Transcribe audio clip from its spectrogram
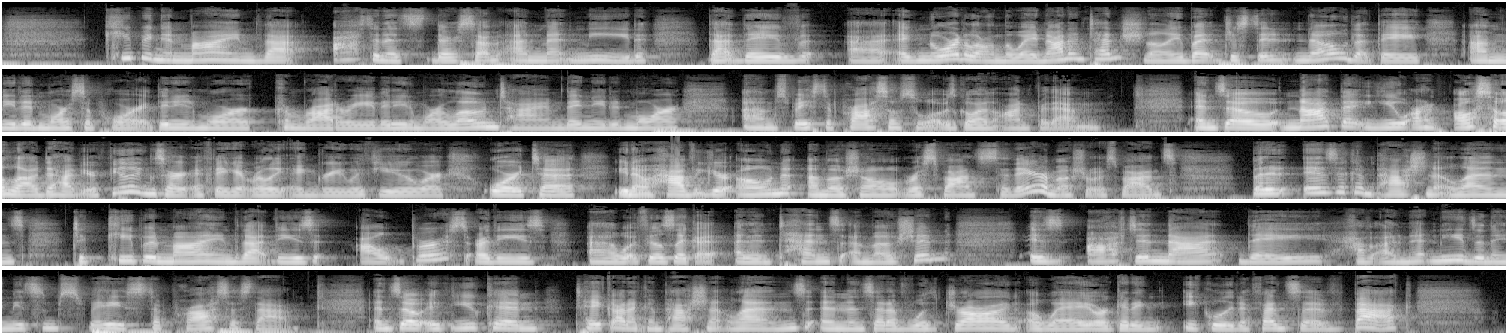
keeping in mind that often it's there's some unmet need that they've uh, ignored along the way, not intentionally, but just didn't know that they um, needed more support. They needed more camaraderie. They needed more alone time. They needed more um, space to process what was going on for them. And so not that you aren't also allowed to have your feelings hurt if they get really angry with you or or to, you know, have your own emotional response to their emotional response, but it is a compassionate lens to keep in mind that these outbursts or these, uh, what feels like a, an intense emotion, is often that they have unmet needs and they need some space to process that. And so, if you can take on a compassionate lens and instead of withdrawing away or getting equally defensive back,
